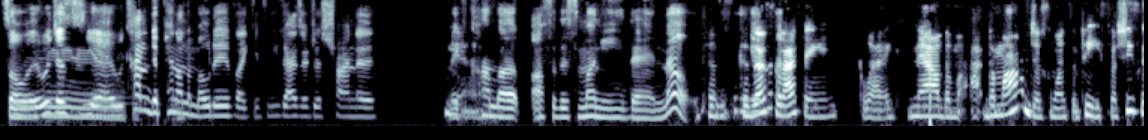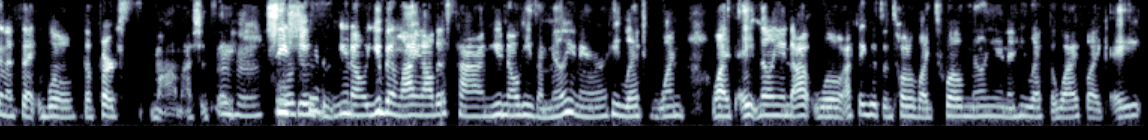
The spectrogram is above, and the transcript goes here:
so mm. it would just yeah, it would mm. kind of depend on the motive. Like if you guys are just trying to make yeah. come up off of this money, then no, because that's what I think. Like now the the mom just wants a piece, so she's gonna say, well, the first mom, I should say, mm-hmm. she's well, just she, you know you've been lying all this time. You know he's a millionaire. He left one wife eight million dollars. Well, I think it's a total of like twelve million, and he left the wife like eight.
